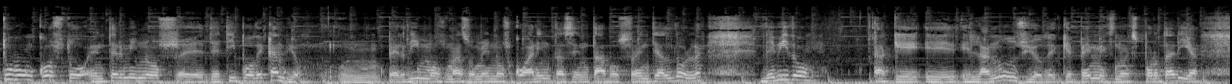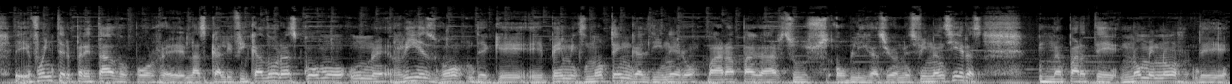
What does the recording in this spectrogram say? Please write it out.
tuvo un costo en términos de tipo de cambio. Mm, perdimos más o menos 40 centavos frente al dólar debido a que eh, el anuncio de que Pemex no exportaría eh, fue interpretado por eh, las calificadoras como un riesgo de que Pemex no tenga el dinero para pagar sus obligaciones financieras. Una parte no menor de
